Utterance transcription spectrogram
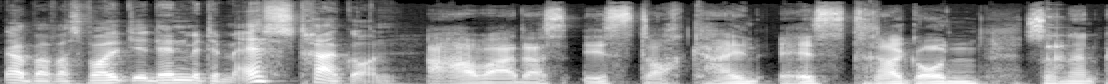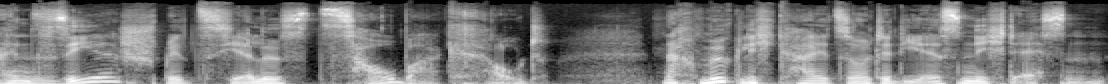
Aber was wollt ihr denn mit dem Estragon? Aber das ist doch kein Estragon, sondern ein sehr spezielles Zauberkraut. Nach Möglichkeit solltet ihr es nicht essen.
